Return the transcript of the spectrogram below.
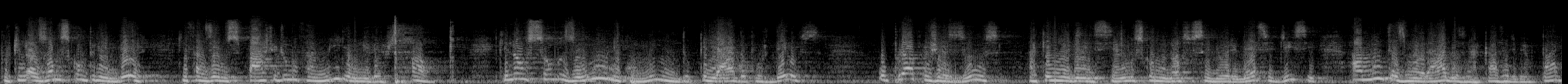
porque nós vamos compreender que fazemos parte de uma família universal, que não somos o único mundo criado por Deus. O próprio Jesus, a quem reverenciamos como nosso Senhor e Mestre, disse: há muitas moradas na casa de meu Pai.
